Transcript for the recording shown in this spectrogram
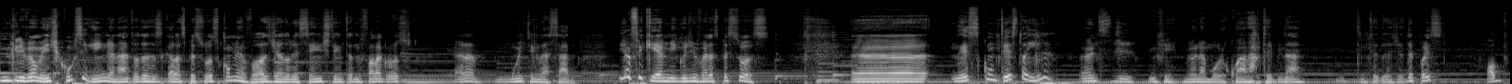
incrivelmente, consegui enganar todas aquelas pessoas com minha voz de adolescente tentando falar grosso. Era muito engraçado. E eu fiquei amigo de várias pessoas. Uh, nesse contexto ainda, antes de, enfim, meu namoro com ela terminar, 32 dias depois, óbvio,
